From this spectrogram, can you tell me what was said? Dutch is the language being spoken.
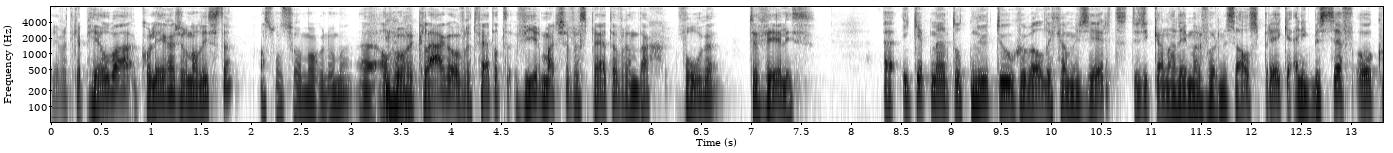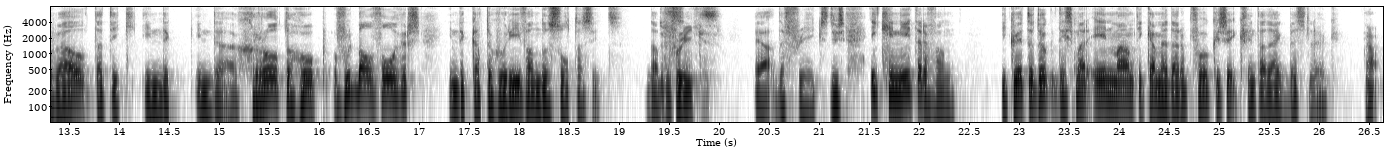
Evert, ik heb heel wat collega-journalisten, als we ons zo mogen noemen, uh, al horen klagen over het feit dat vier matchen verspreid over een dag volgen te veel is. Uh, ik heb mij tot nu toe geweldig geamuseerd, dus ik kan alleen maar voor mezelf spreken. En ik besef ook wel dat ik in de, in de grote hoop voetbalvolgers in de categorie van de zotten zit. Dat de freaks. Ja, de freaks. Dus ik geniet ervan. Ik weet het ook, het is maar één maand, ik kan mij daarop focussen. Ik vind dat eigenlijk best leuk. Ja.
